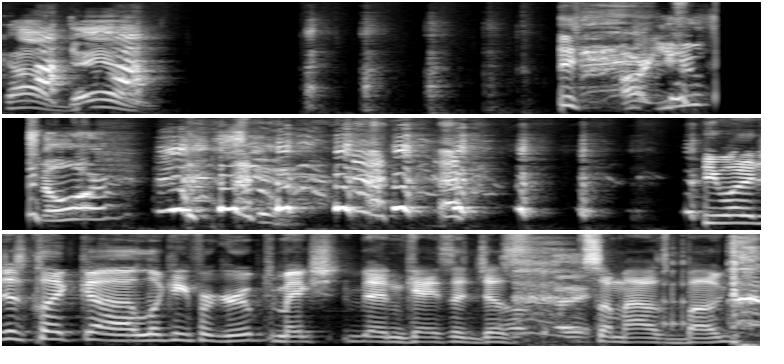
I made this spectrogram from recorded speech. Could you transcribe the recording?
God damn. Are you f- sure? You want to just click uh, looking for group to make sh- in case it just Okay. somehow is bugged.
